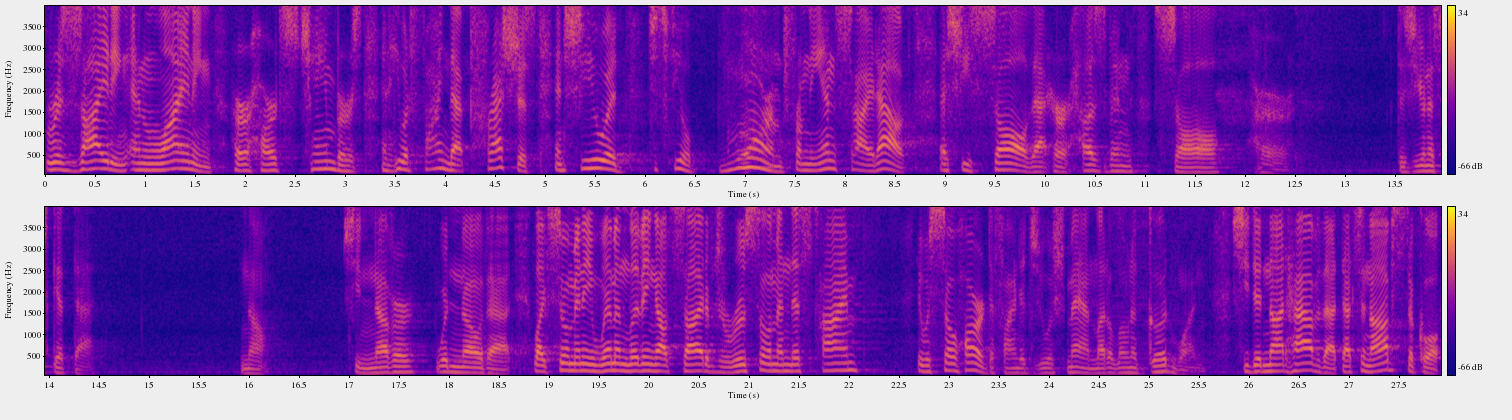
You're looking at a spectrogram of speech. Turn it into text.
residing and lining her heart's chambers. And he would find that precious, and she would just feel warmed from the inside out as she saw that her husband saw her. Does Eunice get that? No. She never would know that. Like so many women living outside of Jerusalem in this time, it was so hard to find a Jewish man, let alone a good one. She did not have that. That's an obstacle.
